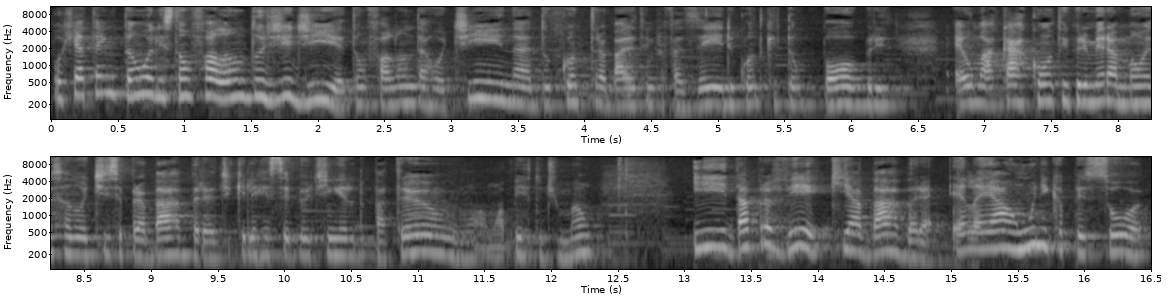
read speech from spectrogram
Porque até então eles estão falando do dia a dia, estão falando da rotina, do quanto trabalho tem para fazer, do quanto que estão pobres. É, o Macar conta em primeira mão essa notícia para Bárbara de que ele recebeu dinheiro do patrão, um, aperto de mão. E dá para ver que a Bárbara, ela é a única pessoa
